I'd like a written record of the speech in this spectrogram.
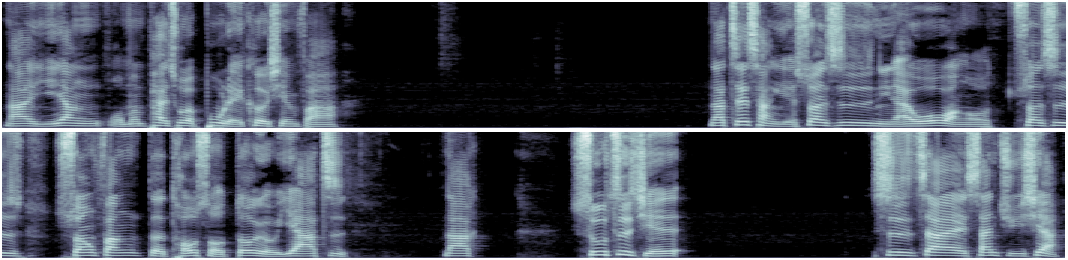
那一样我们派出了布雷克先发，那这场也算是你来我往哦，算是双方的投手都有压制。那苏志杰是在三局下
